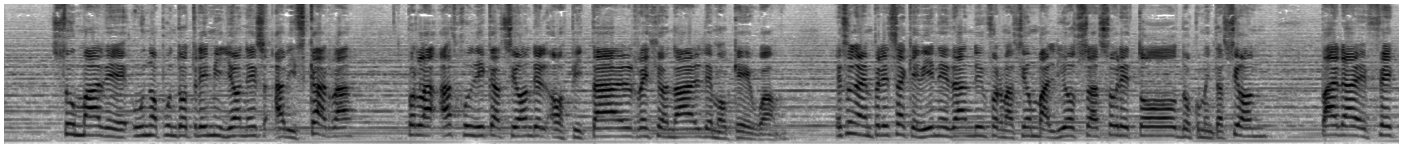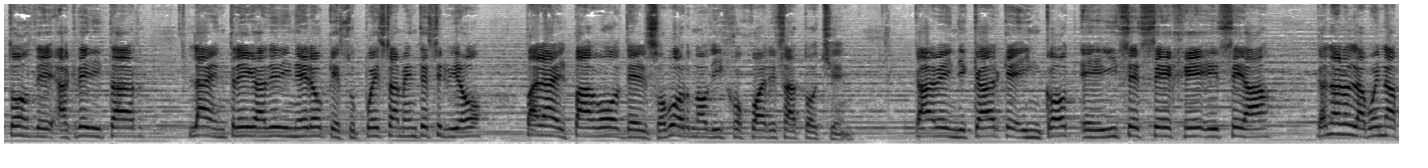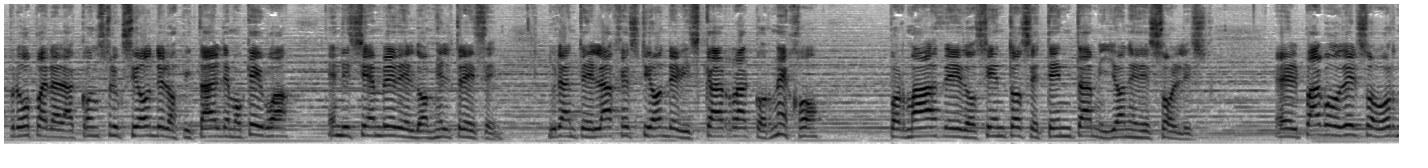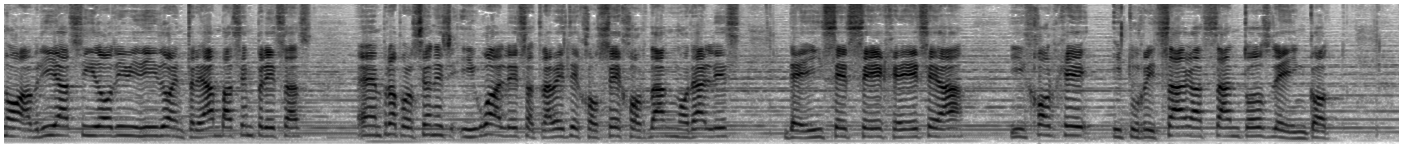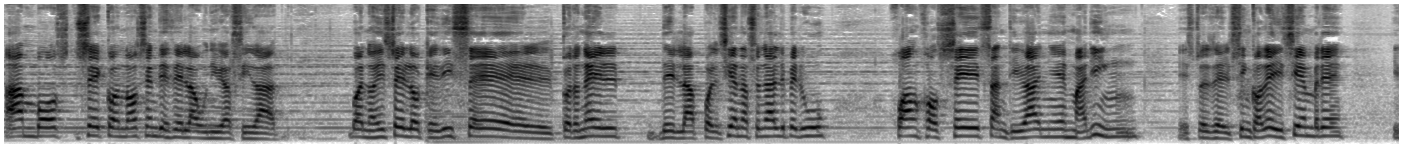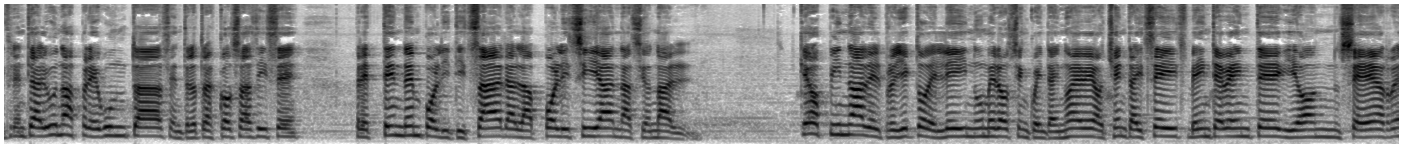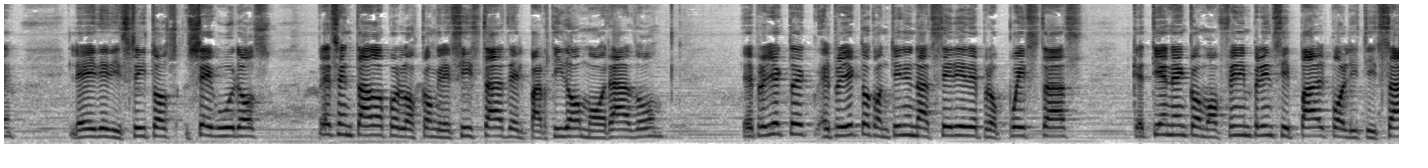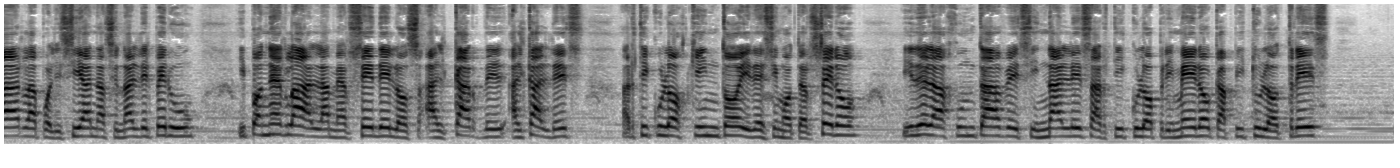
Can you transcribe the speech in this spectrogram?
suma de 1.3 millones a Vizcarra por la adjudicación del Hospital Regional de Moquegua. Es una empresa que viene dando información valiosa, sobre todo documentación, para efectos de acreditar la entrega de dinero que supuestamente sirvió para el pago del soborno, dijo Juárez Atoche. Cabe indicar que INCOT e ICCGSA ganaron la buena pro para la construcción del hospital de Moquegua en diciembre del 2013, durante la gestión de Vizcarra Cornejo, por más de 270 millones de soles. El pago del soborno habría sido dividido entre ambas empresas en proporciones iguales a través de José Jordán Morales de ICCGSA y Jorge Iturrizaga Santos de INCOT. Ambos se conocen desde la universidad. Bueno, eso es lo que dice el coronel de la Policía Nacional de Perú, Juan José Santibáñez Marín. Esto es del 5 de diciembre. Y frente a algunas preguntas, entre otras cosas, dice, pretenden politizar a la Policía Nacional. ¿Qué opina del proyecto de ley número 5986-2020-CR, Ley de Distritos Seguros, presentado por los congresistas del Partido Morado? El proyecto, el proyecto contiene una serie de propuestas que tienen como fin principal politizar la Policía Nacional del Perú y ponerla a la merced de los alcaldes, artículos quinto y decimotercero, y de las juntas vecinales, artículo primero, capítulo 3,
